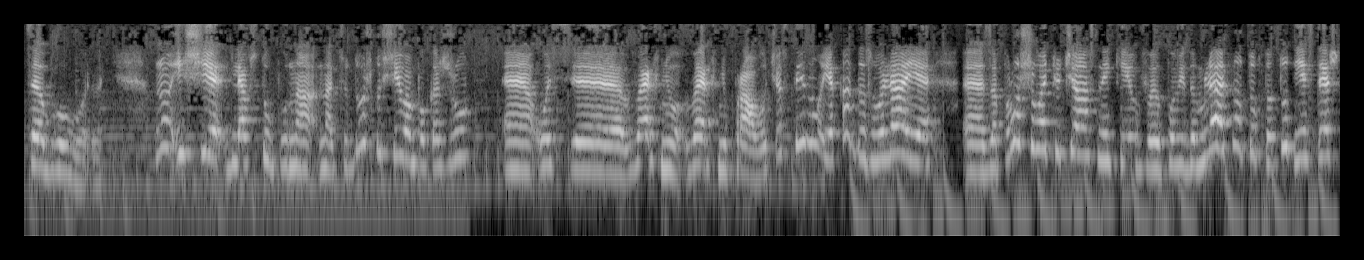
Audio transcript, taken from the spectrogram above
це обговорювати. Ну і ще для вступу на, на цю дошку ще вам покажу е, ось е, верхню, верхню праву частину, яка дозволяє е, запрошувати учасників, повідомляти. Ну, тобто тут є теж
